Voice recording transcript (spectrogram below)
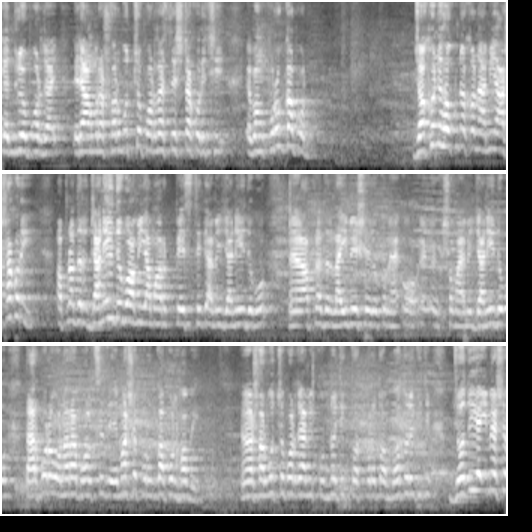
কেন্দ্রীয় পর্যায়ে, এরা আমরা সর্বোচ্চ পর্যায়ে চেষ্টা করেছি এবং প্রজ্ঞাপন যখনই হোক না কেন আমি আশা করি আপনাদের জানিয়ে দেবো আমি আমার পেজ থেকে আমি জানিয়ে দেবো আপনাদের লাইভে এসে এরকম এক সময় আমি জানিয়ে দেবো। তারপরেও ওনারা বলছে যে এ মাসে প্রজ্ঞাপন হবে। সর্বোচ্চ পর্যায়ে আমি কূটনৈতিক তৎপরতা অব্যাহত রেখেছি। যদি এই মাসে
